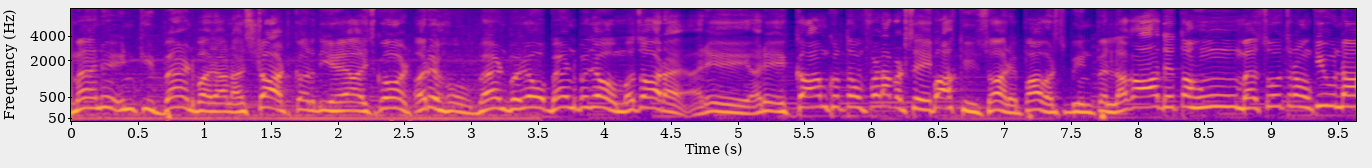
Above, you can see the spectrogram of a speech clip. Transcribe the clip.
मैंने इनकी बैंड बजाना स्टार्ट कर दी है आइस गॉड अरे हो बैंड बजाओ बैंड बजाओ मज़ा आ रहा है। अरे अरे एक काम करता हूँ फटाफट से। बाकी सारे पावर्स भी इन पे लगा देता हूँ। मैं सोच रहा हूँ क्यों ना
